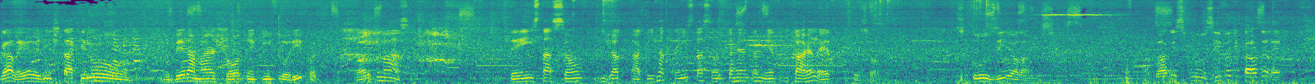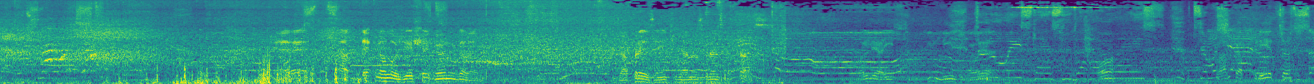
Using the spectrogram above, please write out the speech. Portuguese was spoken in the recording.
Galera, a gente tá aqui no, no Beira Mar Shopping aqui em Floripa. Olha que massa. Tem estação, já, aqui já tem estação de carregamento de carro elétrico, pessoal. Exclusiva, olha lá. Uma vaga exclusiva de carros elétricos. É a tecnologia chegando, galera. Já presente já nas grandes capitais. Olha isso, que lindo, galera. Preta. Se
